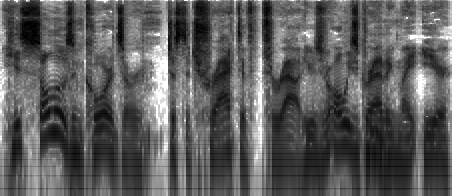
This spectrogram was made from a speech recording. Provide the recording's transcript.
his solos and chords are just attractive throughout. He was always hmm. grabbing mm. my ear.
